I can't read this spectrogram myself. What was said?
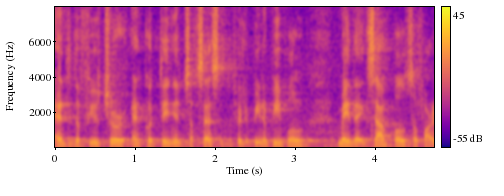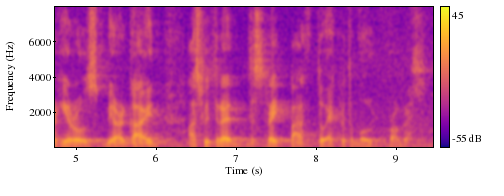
And to the future and continued success of the Filipino people, may the examples of our heroes be our guide as we tread the straight path to equitable progress.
